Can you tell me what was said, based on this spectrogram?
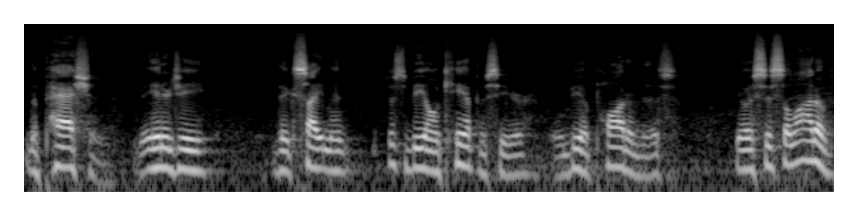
the passion, the energy, the excitement, just to be on campus here and be a part of this. You know, it's just a lot of,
